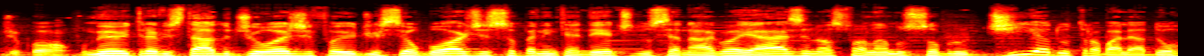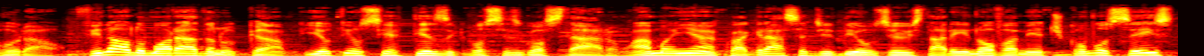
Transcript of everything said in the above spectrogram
de bom. O meu entrevistado de hoje foi o Dirceu Borges, superintendente do Senar Goiás, e nós falamos sobre o Dia do Trabalhador Rural. Final do Morada no Campo, e eu tenho certeza que vocês gostaram. Amanhã, com a graça de Deus, eu estarei novamente com vocês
